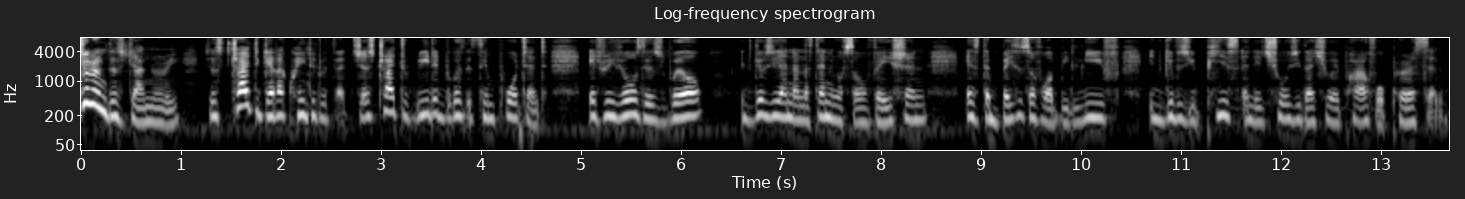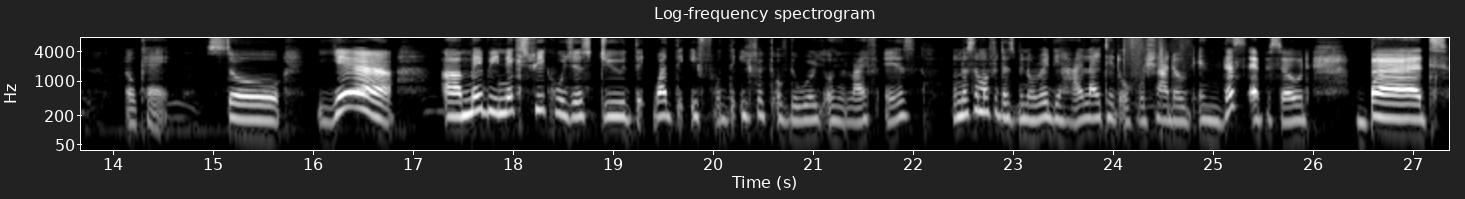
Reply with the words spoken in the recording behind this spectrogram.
during this January, just try to get acquainted with it. Just try to read it because it's important. It reveals His will. It gives you an understanding of salvation. It's the basis of our belief. It gives you peace and it shows you that you're a powerful person. Okay. So, yeah. Uh, maybe next week we'll just do the, what the if what the effect of the word on your life is. I know some of it has been already highlighted or foreshadowed in this episode, but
